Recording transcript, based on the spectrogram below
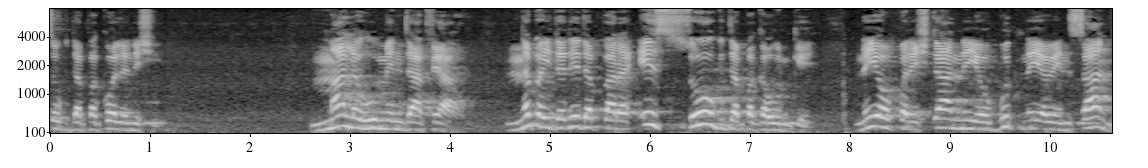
څوک د پکول نشي ما له من دافع نه به د دې د پر اس څوک د پکون کې نه یو پرشتہ نه یو بت نه یو انسان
